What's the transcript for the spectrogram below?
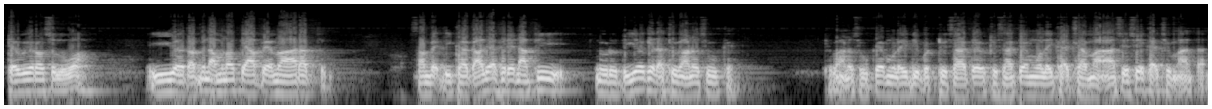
Dewi Rasulullah, iya tapi nak menoki apik melarat. Sampai tiga kali akhirnya Nabi nurut iya kita dongakno sugih. Dongakno sugih mulai di wedhus akeh wedhus akeh mulai gak jamaah sesuai gak jumatan.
